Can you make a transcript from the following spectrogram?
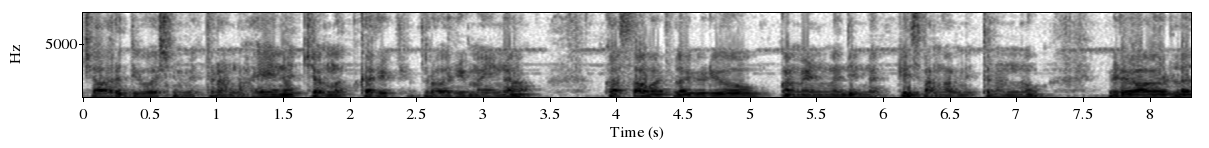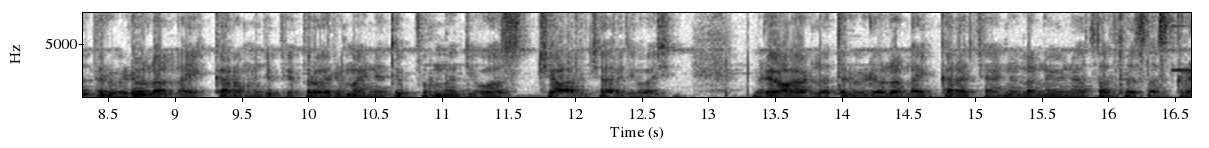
चार दिवस मित्रांनो. आहे ना चमत्कारी फेब्रुवारी महिना कसा वाटला व्हिडिओ कमेंटमध्ये नक्की सांगा मित्रांनो. व्हिडिओ आवडला तर व्हिडिओला लाईक करा. म्हणजे फेब्रुवारी महिन्याचे पूर्ण दिवस चार चार दिवस. व्हिडिओ आवडला तर व्हिडिओला लाईक करा. चॅनलला नवीन असाल तर सबस्क्राईब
